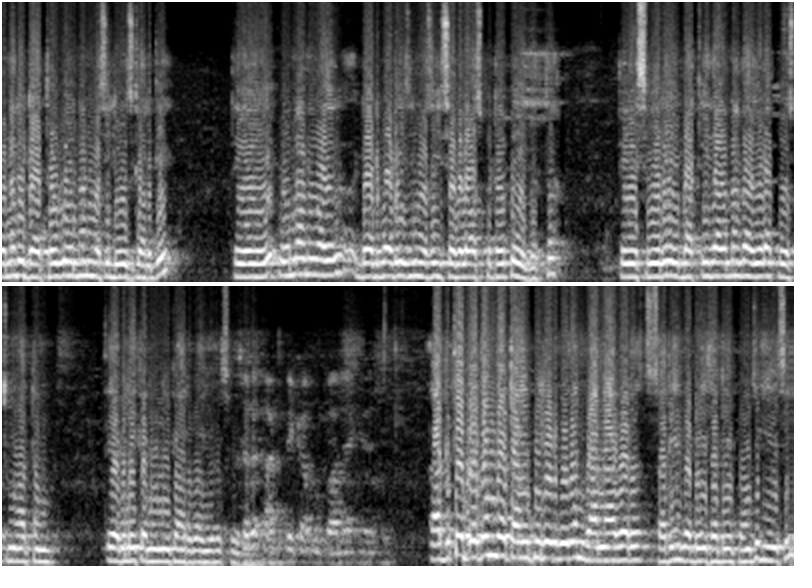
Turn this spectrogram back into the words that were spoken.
ਉਹਨਾਂ ਦੀ ਡੈਥ ਹੋ ਗਈ, ਉਹਨਾਂ ਨੂੰ ਅਸੀਂ ਲੂਜ਼ ਕਰ ਗਏ ਤੇ ਉਹਨਾਂ ਨੂੰ ਡੈੱਡ ਬੋਡੀਜ਼ ਨੂੰ ਅਸੀਂ ਸਿਵਲ ਹਸਪੀਟਲ ਭੇਜ ਦਿੱਤਾ ਤੇ ਸਵੇਰੇ ਬਾਕੀ ਦਾ ਉਹਨਾਂ ਦਾ ਜਿਹੜਾ ਪੋਸਟਮਾਰਟਮ ਤੇ ਅਗਲੀ ਕਾਨੂੰਨੀ ਕਾਰਵਾਈ ਉਹ ਸਵੇਰੇ। ਅੱਗ ਤੇ ਕਾਬੂ ਪਾ ਲਿਆ ਗਿਆ ਅੱਗ ਤੇ ਵਧਣ ਦਾ ਟਾਈਮ ਪੀਰੀਅਡ ਵਧਣ 1 ਆਵਰ ਸਾਰੀਆਂ ਗੱਡੀਆਂ ਸਾਡੀਆਂ ਪਹੁੰਚ ਗਈਆਂ ਸੀ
